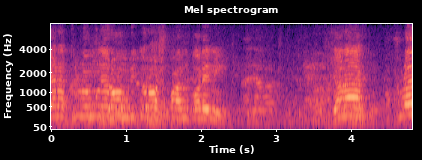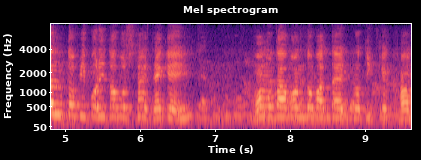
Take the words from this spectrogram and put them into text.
যারা তৃণমূলের অমৃত রস পান করেনি যারা চূড়ান্ত বিপরীত অবস্থায় থেকে মমতা বন্দ্যোপাধ্যায়ের প্রতীককে খাম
